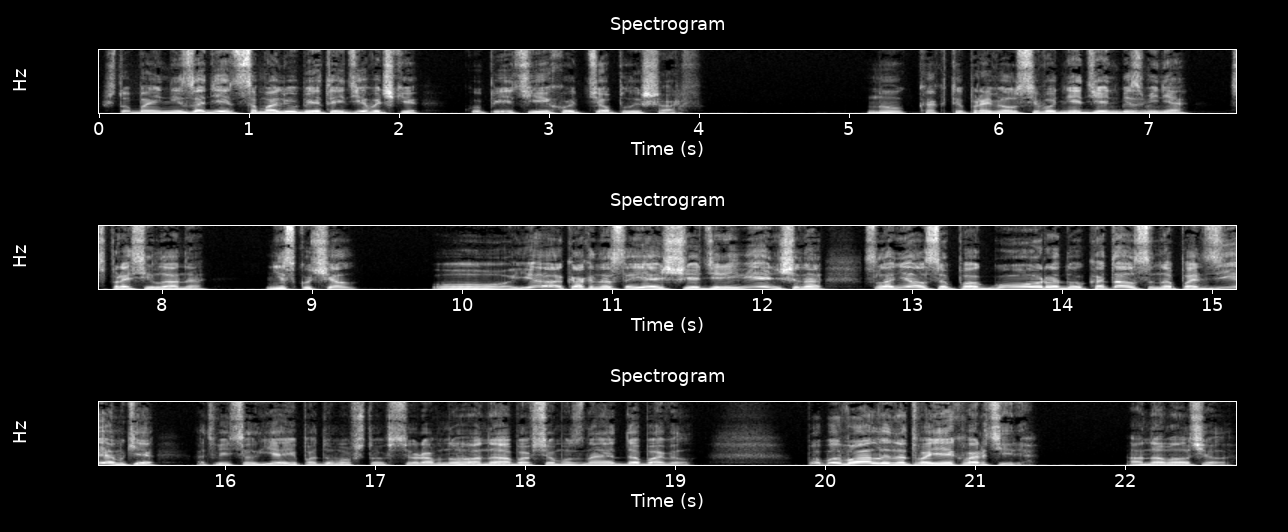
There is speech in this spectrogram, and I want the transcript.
чтобы не задеть самолюбие этой девочки, купить ей хоть теплый шарф. «Ну, как ты провел сегодня день без меня?» — спросила она. «Не скучал?» О, я, как настоящая деревенщина, слонялся по городу, катался на подземке, ответил я и, подумав, что все равно она обо всем узнает, добавил. Побывал и на твоей квартире. Она молчала.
